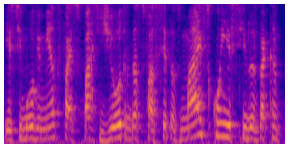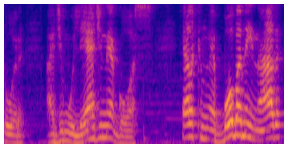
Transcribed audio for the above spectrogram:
esse movimento faz parte de outra das facetas mais conhecidas da cantora, a de mulher de negócios. Ela que não é boba nem nada,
